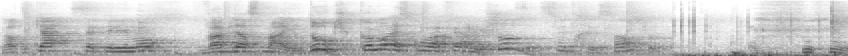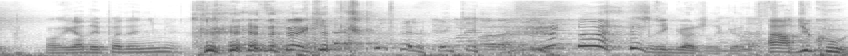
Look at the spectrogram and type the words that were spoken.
Mais en tout cas, cet élément va bien se marier. Donc, comment est-ce qu'on va faire les choses? C'est très simple. Regardez pas d'animé. Je rigole, je rigole. Alors du coup,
